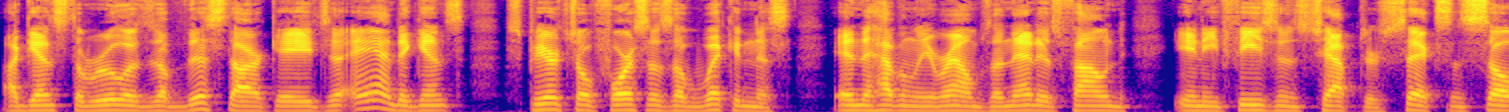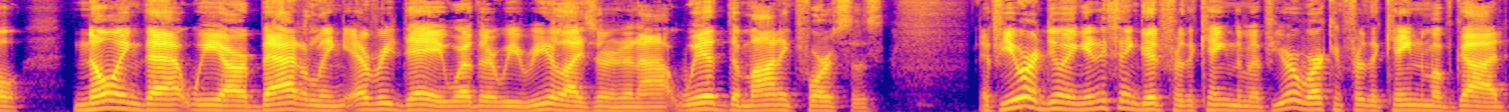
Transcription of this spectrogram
against the rulers of this dark age, and against spiritual forces of wickedness in the heavenly realms. And that is found in Ephesians chapter 6. And so, knowing that we are battling every day, whether we realize it or not, with demonic forces, if you are doing anything good for the kingdom, if you're working for the kingdom of God,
